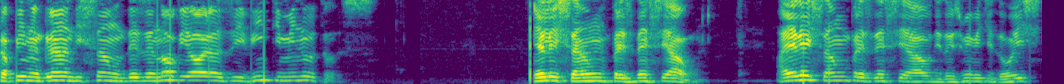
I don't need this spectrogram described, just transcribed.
Campina Grande são 19 horas e 20 minutos. Eleição presidencial. A eleição presidencial de 2022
